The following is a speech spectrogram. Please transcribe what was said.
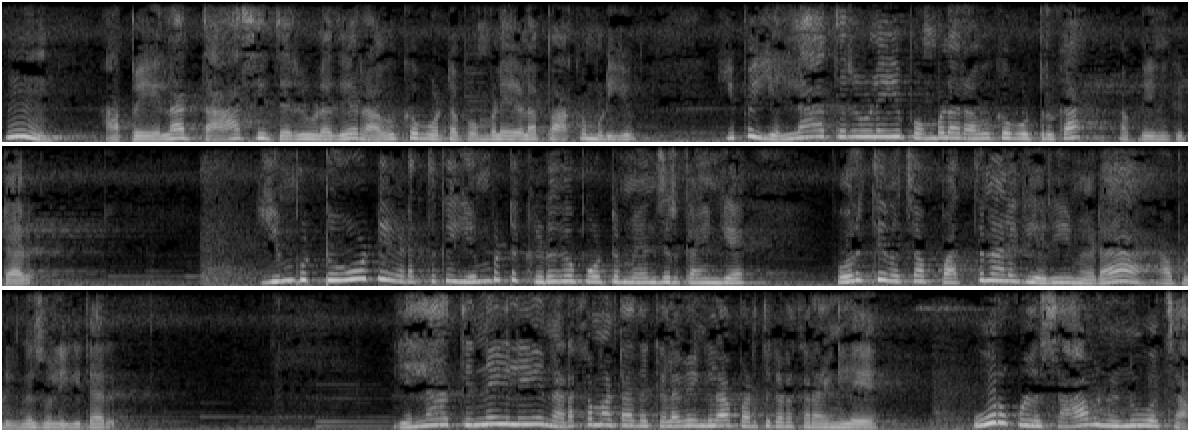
ம் அப்பையெல்லாம் எல்லாம் தாசி தெருவுலதே ரவுக்க போட்ட பொம்பளைகளை பார்க்க முடியும். இப்போ எல்லா தெருவுலையும் பொம்பளை ரவுக்க போட்டிருக்கா? அப்படின்னு கிட்டாரு. இம்புட்டூட்டி இடத்துக்கு எம்பிட்டு கிடுக போட்டு மேய்ஞ்சிருக்காங்க பொருத்தி வச்சா பத்து நாளைக்கு எரியுமேடா அப்படின்னு சொல்லிக்கிட்டாரு. எல்லா திண்ணையிலையும் நடக்க மாட்டாத கிழவைங்களா படுத்து கிடக்குறாங்களே ஊருக்குள்ள சாவு நின்று வச்சா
